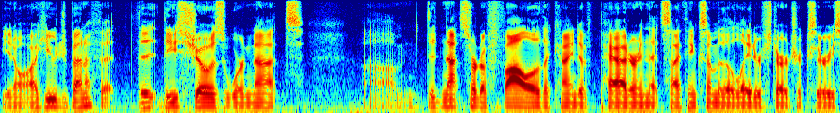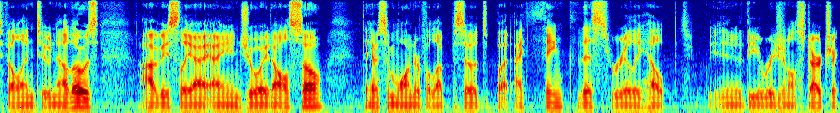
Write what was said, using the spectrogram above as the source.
you know, a huge benefit. Th- these shows were not. Um, did not sort of follow the kind of pattern that I think some of the later Star Trek series fell into. Now, those obviously I, I enjoyed also. They have some wonderful episodes, but I think this really helped you know, the original Star Trek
